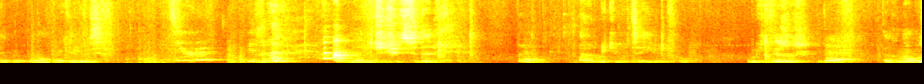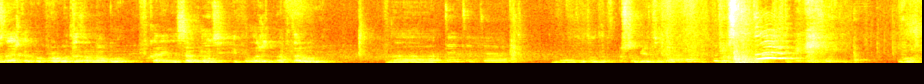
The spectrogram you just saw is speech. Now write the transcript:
Я прям прямо прокидывайся. Ноги чуть-чуть сюда, Так. а руки вытягивай. Руки держишь? Да. Так, ногу, знаешь, как попробуй вот эту ногу в колени согнуть и положить на вторую. На, Вот это да. на вот эту, вот, чтобы я туда...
